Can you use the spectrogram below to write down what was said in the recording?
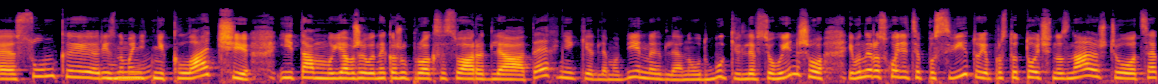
е, сумки, різноманітні клатчі. І там я вже не кажу про аксесуари для техніки, для мобільних, для ноутбуків, для всього іншого. І вони розходяться по світу. Я просто точно знаю, що це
